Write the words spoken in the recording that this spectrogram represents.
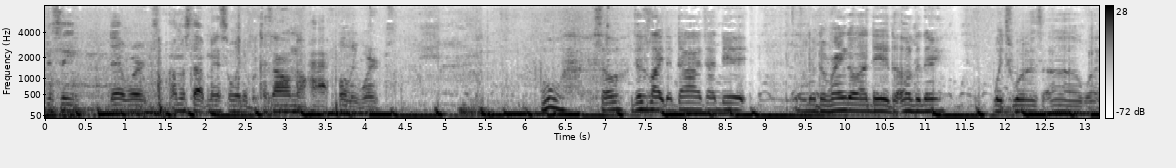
Can see, that works. I'm gonna stop messing with it because I don't know how it fully works. Ooh, so just like the Dodge I did, the Durango I did the other day, which was uh what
